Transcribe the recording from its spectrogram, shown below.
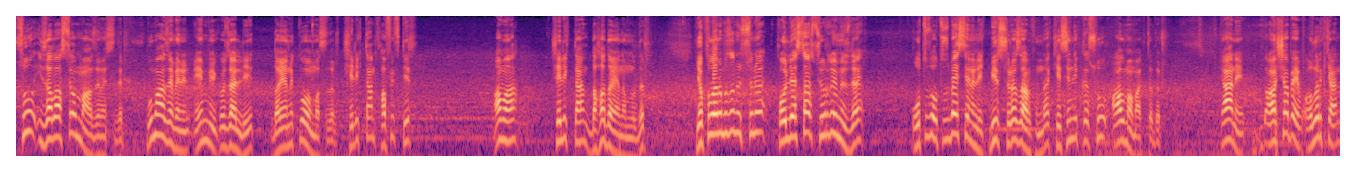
su izolasyon malzemesidir. Bu malzemenin en büyük özelliği dayanıklı olmasıdır. Çelikten hafiftir ama çelikten daha dayanımlıdır. Yapılarımızın üstünü polyester sürdüğümüzde 30-35 senelik bir süre zarfında kesinlikle su almamaktadır. Yani ahşap ev alırken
